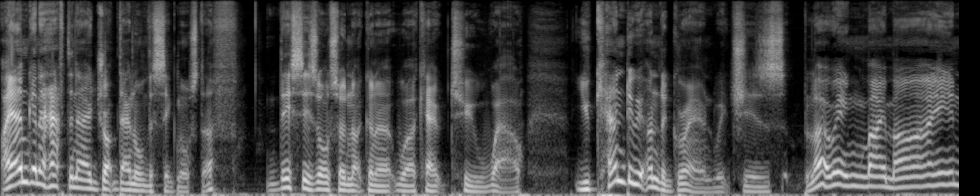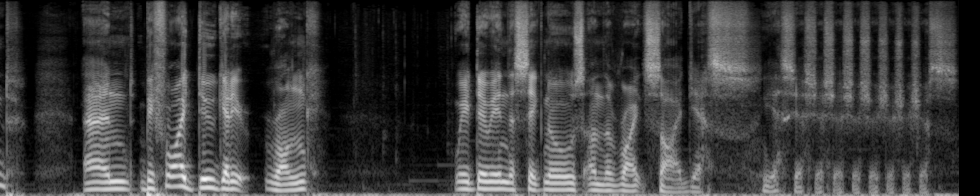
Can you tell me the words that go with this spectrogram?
I am going to have to now drop down all the signal stuff. This is also not going to work out too well. You can do it underground, which is blowing my mind. And before I do get it wrong, we're doing the signals on the right side. Yes. Yes, yes, yes, yes, yes, yes, yes, yes, yes.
